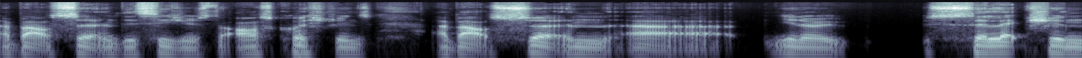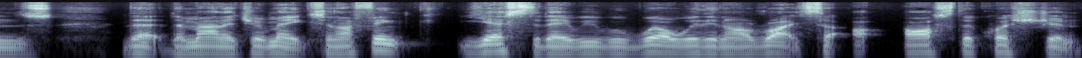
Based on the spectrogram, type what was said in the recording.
about certain decisions, to ask questions about certain, uh, you know, selections that the manager makes. And I think yesterday we were well within our rights to ask the question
